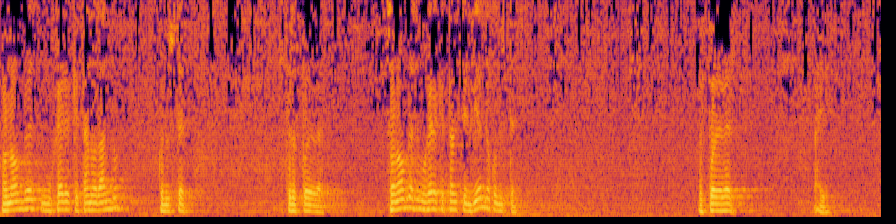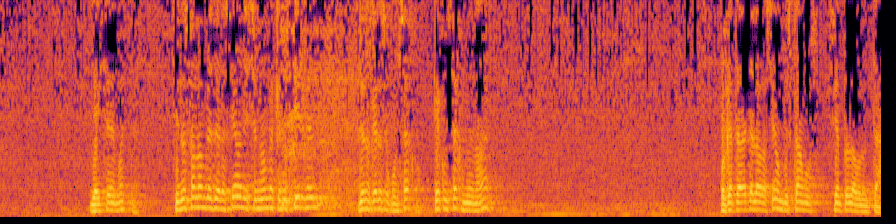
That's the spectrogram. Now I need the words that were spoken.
Son hombres y mujeres que están orando con usted. Los puede ver. Son hombres y mujeres que están sirviendo con usted. Los puede ver. Ahí. Y ahí se demuestra. Si no son hombres de oración y son hombres que no sirven, yo no quiero su consejo. ¿Qué consejo me van a dar? Porque a través de la oración buscamos siempre la voluntad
